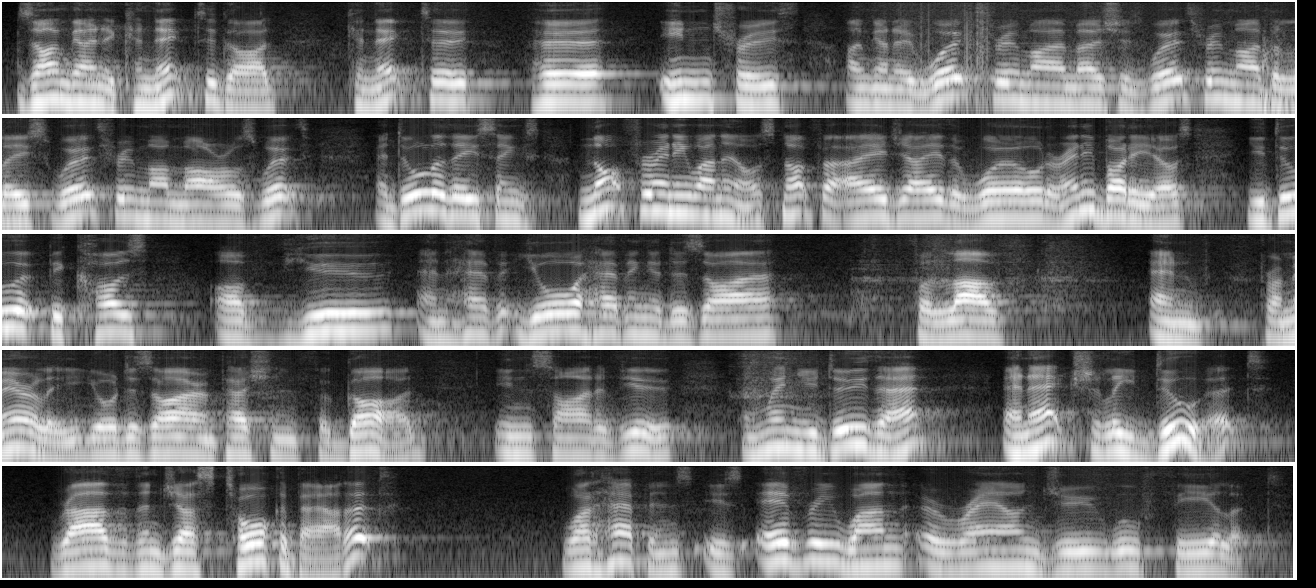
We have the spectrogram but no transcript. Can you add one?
is I'm going to connect to God, connect to her in truth. I'm going to work through my emotions, work through my beliefs, work through my morals, work and do all of these things, not for anyone else, not for AJ, the world, or anybody else. You do it because of you and have, you're having a desire for love and primarily your desire and passion for God inside of you. And when you do that and actually do it, rather than just talk about it, what happens is everyone around you will feel it.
